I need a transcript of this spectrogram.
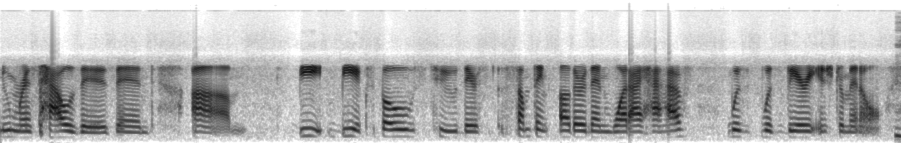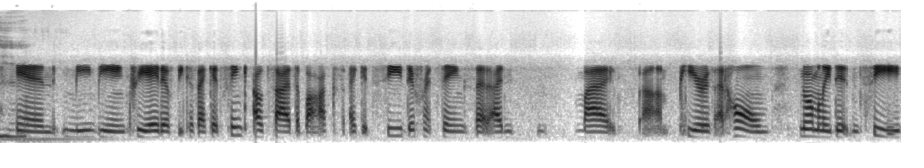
numerous houses and um, be be exposed to there's something other than what I have was was very instrumental mm-hmm. in me being creative because I could think outside the box. I could see different things that I my um, peers at home normally didn't see,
